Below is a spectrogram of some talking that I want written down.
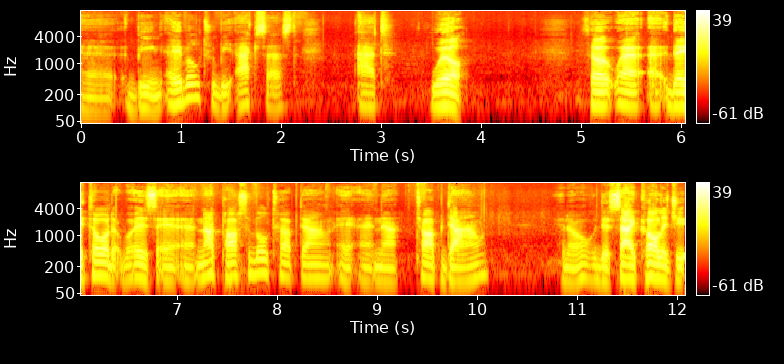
uh, being able to be accessed at will. So uh, uh they thought it was uh, not possible top down uh, and top down, you know, the psychology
